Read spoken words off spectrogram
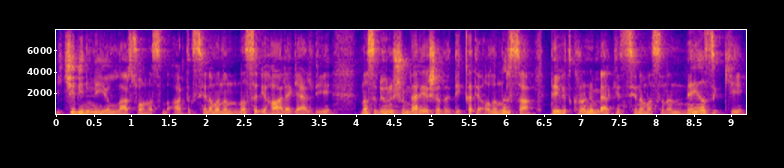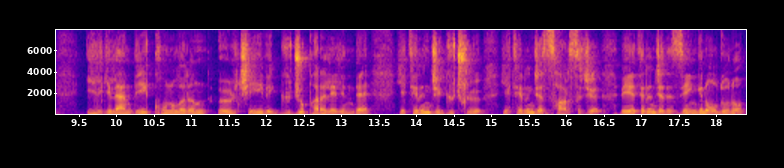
2000'li yıllar sonrasında artık sinemanın nasıl bir hale geldiği, nasıl dönüşümler yaşadığı dikkate alınırsa David Cronenberg'in sinemasının ne yazık ki ilgilendiği konuların ölçeği ve gücü paralelinde yeterince güçlü, yeterince sarsıcı ve yeterince de zengin olduğunu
